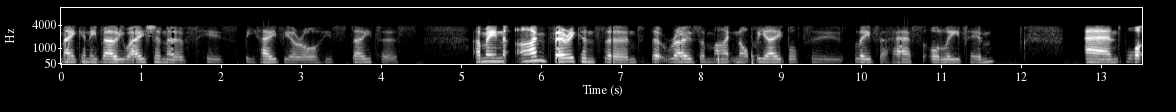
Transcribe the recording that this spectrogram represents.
make an evaluation of his behaviour or his status. I mean, I'm very concerned that Rosa might not be able to leave the house or leave him and what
